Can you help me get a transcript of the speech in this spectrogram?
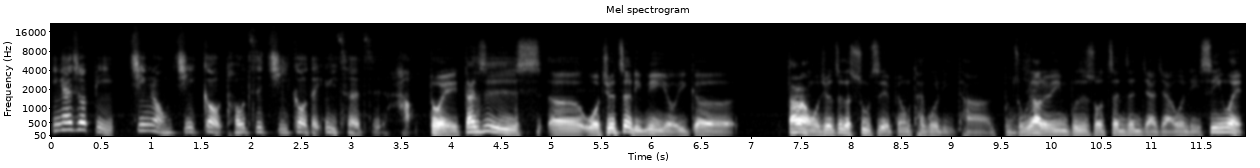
应该说比金融机构、投资机构的预测值好。对，但是是呃，我觉得这里面有一个，当然，我觉得这个数字也不用太过理它。主要的原因不是说真真假假问题，是因为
